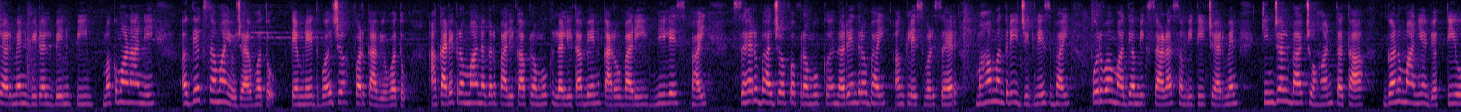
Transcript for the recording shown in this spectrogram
ચેરમેન વિરલબેન પી. મકવાણાની અધ્યક્ષતામાં યોજાયો હતો. તેમણે ધ્વજ ફરકાવ્યો હતો. આ કાર્યક્રમમાં નગરપાલિકા પ્રમુખ લલિતાબેન કારોબારી, નિલેશભાઈ શહેર ભાજપ પ્રમુખ નરેન્દ્રભાઈ અંકલેશ્વર શહેર, મહામંત્રી જિજ્ઞેશભાઈ પૂર્વ માધ્યમિક શાળા સમિતિ ચેરમેન કિંજલબા ચૌહાણ તથા ગણમાન્ય વ્યક્તિઓ,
